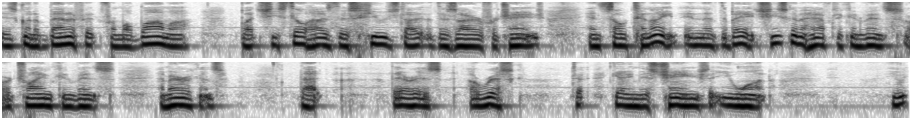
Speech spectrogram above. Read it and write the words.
is going to benefit from Obama, but she still has this huge de- desire for change. And so tonight in the debate, she's going to have to convince or try and convince Americans that there is a risk to getting this change that you want. You,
